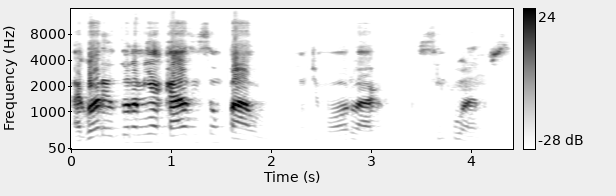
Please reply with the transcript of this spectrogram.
Agora eu tô na minha casa em São Paulo, onde moro há cinco anos.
